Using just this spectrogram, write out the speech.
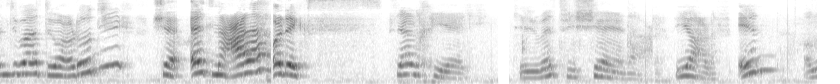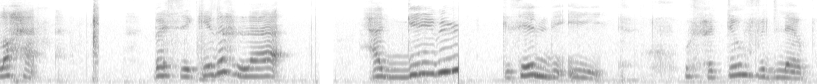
انت بقى تعرضي شقتنا على اوركس شارع خيالي شربات في الشارع يعرف إن الله حق. بس كده لا. هتجيبي كيسين دقيق وتحطيهم في دلابه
